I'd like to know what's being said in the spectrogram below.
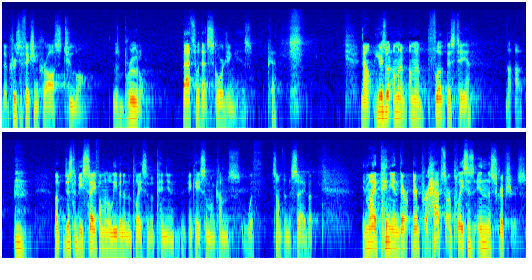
the crucifixion cross too long. It was brutal. That's what that scourging is. Okay. Now, here's what I'm going to I'm going to float this to you. Uh, uh just to be safe, I'm going to leave it in the place of opinion in case someone comes with something to say. But in my opinion, there, there perhaps are places in the scriptures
